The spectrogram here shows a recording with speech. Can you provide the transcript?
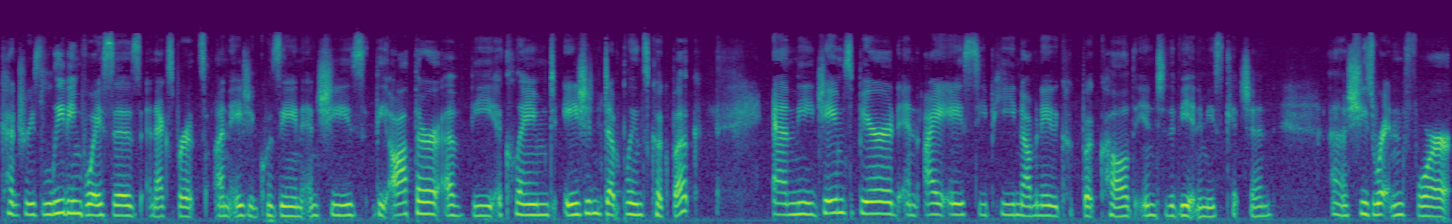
country's leading voices and experts on Asian cuisine, and she's the author of the acclaimed Asian Dumplings Cookbook and the James Beard and IACP nominated cookbook called Into the Vietnamese Kitchen. Uh, she's written for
